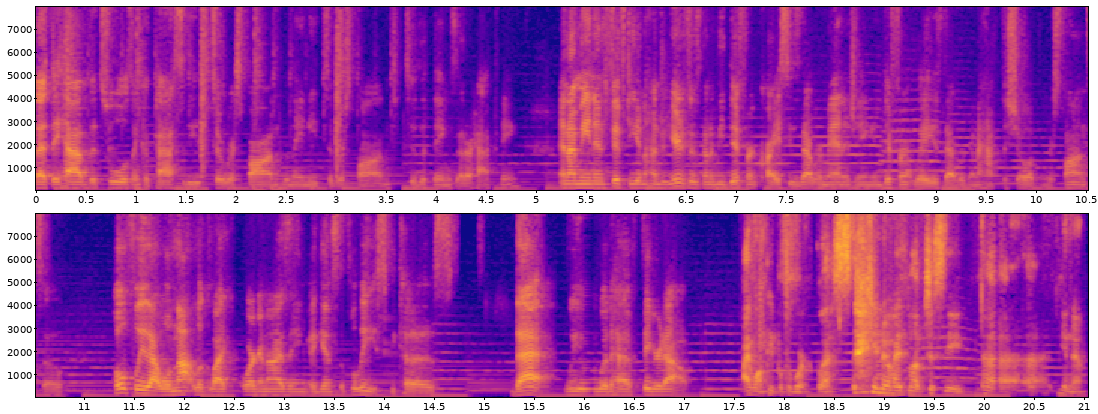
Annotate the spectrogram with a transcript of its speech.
that they have the tools and capacities to respond when they need to respond to the things that are happening. And I mean, in 50 and 100 years, there's going to be different crises that we're managing and different ways that we're going to have to show up and respond. So hopefully that will not look like organizing against the police because that we would have figured out I want people to work less. you know, I'd love to see, uh, uh, you know,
